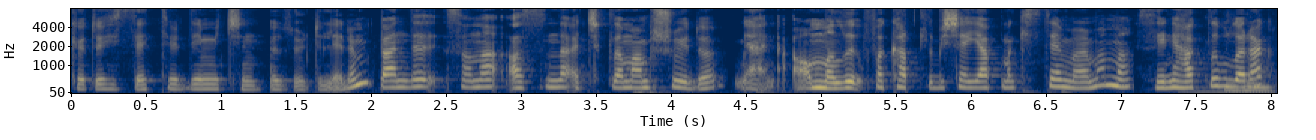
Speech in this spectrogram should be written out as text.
kötü hissettirdiğim için özür dilerim. Ben de sana aslında açıklamam şuydu. Yani amalı fakatlı bir şey yapmak istemiyorum ama seni haklı bularak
